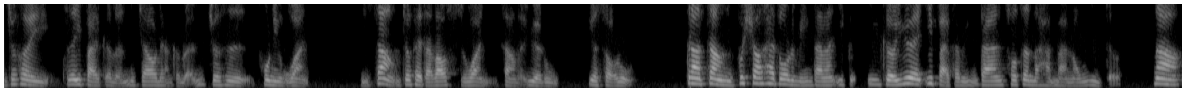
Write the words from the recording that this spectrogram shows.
你就可以这一百个人，你只要两个人，就是付你五万以上，就可以达到十万以上的月入月收入。那这样你不需要太多的名单了，一个一个月一百个名单，说真的还蛮容易的。那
